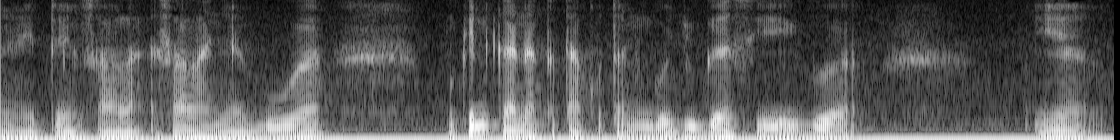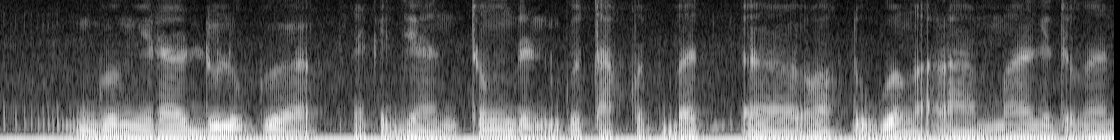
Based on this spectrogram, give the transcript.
Nah itu yang salah salahnya gue mungkin karena ketakutan gue juga sih. Gue ya gue ngira dulu gue penyakit jantung dan gue takut banget uh, waktu gue nggak lama gitu kan.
